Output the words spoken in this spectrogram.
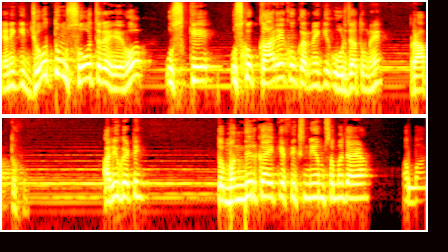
यानी कि जो तुम सोच रहे हो, उसके, उसको कार्य को करने की ऊर्जा तुम्हें प्राप्त हो। आर यू गेटिंग तो मंदिर का एक फिक्स नियम समझ आया? अब बात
